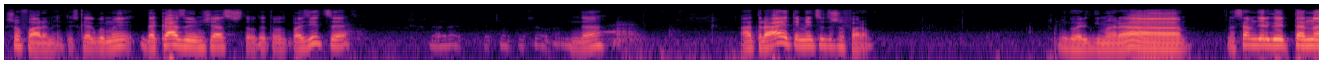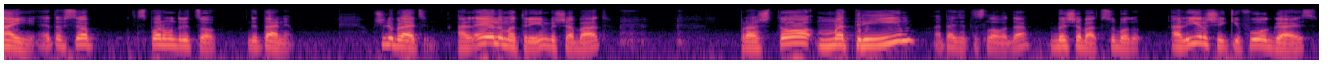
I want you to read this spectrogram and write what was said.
шофарами. То есть как бы мы доказываем сейчас, что вот эта вот позиция... Да. А траа это имеется в виду шофаром. Говорит Гимара. На самом деле говорит Танай. Это все спор мудрецов. Детально. Учили братья. Матрим бешабат. Про что матрим, опять это слово, да? Бешабат, в субботу. Аль-ирши кифу гайс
